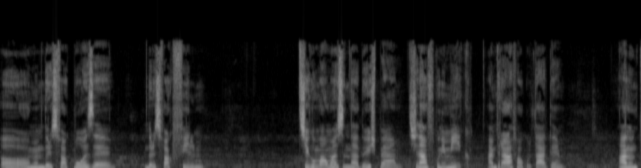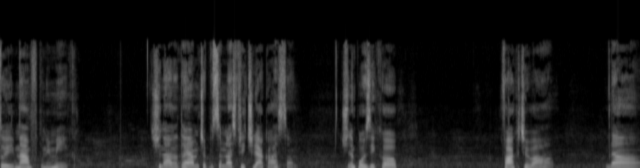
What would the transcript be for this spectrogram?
Uh, mi-am dorit să fac poze, mi-am dorit să fac film. Și cumva am ajuns la 12 și n-am făcut nimic. Am intrat la facultate. Anul întâi n-am făcut nimic. Și în anul 2 am început să-mi las fricile acasă. Și nu pot zic că fac ceva, da,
